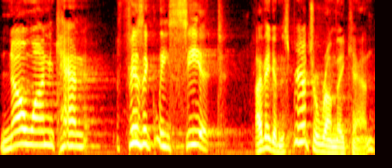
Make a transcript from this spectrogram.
No one can physically see it. I think in the spiritual realm they can.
